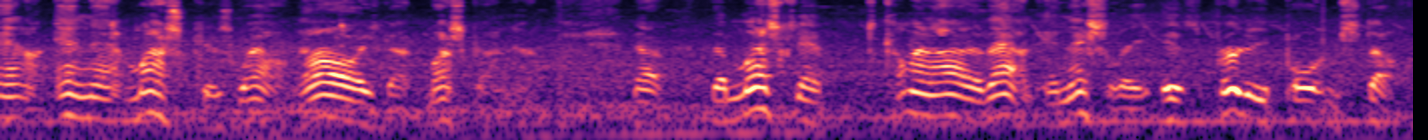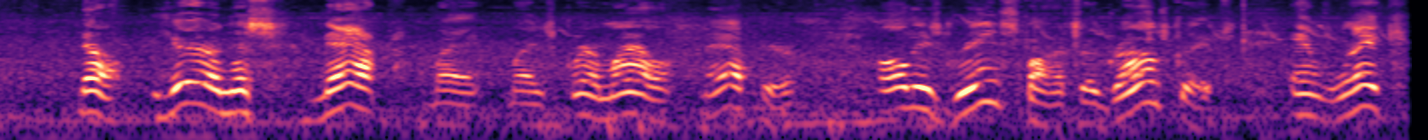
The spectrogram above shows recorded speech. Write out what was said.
and, and that musk as well. Now he's got musk on there. Now, the musk that's coming out of that initially is pretty potent stuff. Now, here on this map, my, my square mile map here, all these green spots are ground scrapes. And like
